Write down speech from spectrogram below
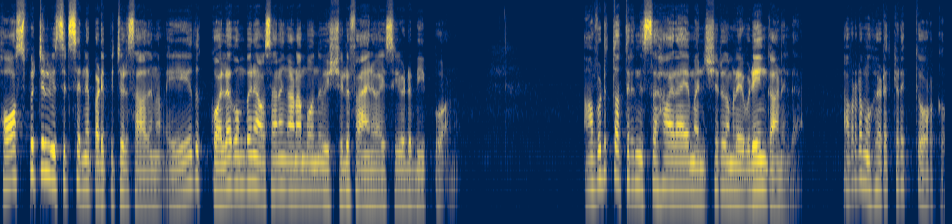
ഹോസ്പിറ്റൽ വിസിറ്റ്സ് എന്നെ പഠിപ്പിച്ചൊരു സാധനം. ഏത് കൊലകൊമ്പനും അവസാനം കാണാൻ പോകുന്ന വിഷ്വൽ ഫാനും ഐ സിയുടെ ബീപ്പുമാണ്. അവിടുത്തെ അത്രയും നിസ്സഹാരായ മനുഷ്യർ നമ്മൾ എവിടെയും കാണില്ല. അവരുടെ മുഖം ഇടയ്ക്കിടയ്ക്ക് ഓർക്കും.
